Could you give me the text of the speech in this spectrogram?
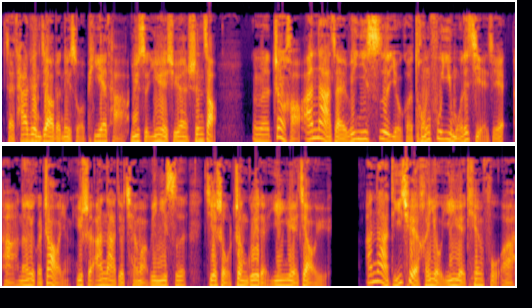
在他任教的那所皮耶塔女子音乐学院深造。那么正好安娜在威尼斯有个同父异母的姐姐啊，能有个照应，于是安娜就前往威尼斯接受正规的音乐教育。安娜的确很有音乐天赋啊，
